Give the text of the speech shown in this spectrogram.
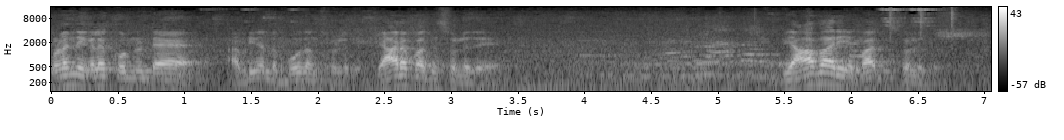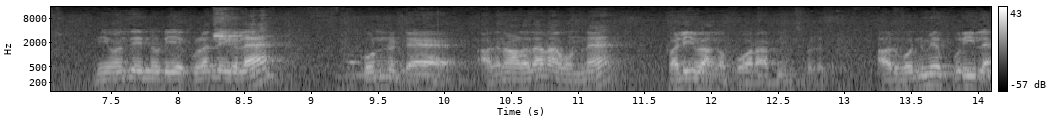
குழந்தைகளை கொன்னுட்ட அப்படின்னு அந்த பூதம் சொல்லுது. யாரை பார்த்து சொல்லுது? வியாபாரியை பார்த்து சொல்லுது. நீ வந்து என்னுடைய குழந்தைகளை கொண்டுட்ட அதனால தான் நான் உன்னை பழி வாங்க போகிறேன் அப்படின்னு சொல்லுது. அவருக்கு ஒன்றுமே புரியல.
